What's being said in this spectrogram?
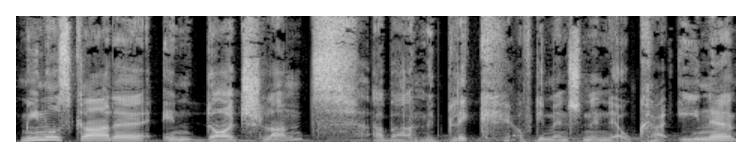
Minusgrade in Deutschland, aber mit Blick auf die Menschen in der Ukraine,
